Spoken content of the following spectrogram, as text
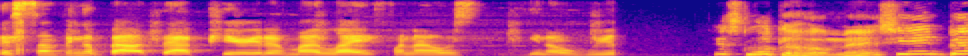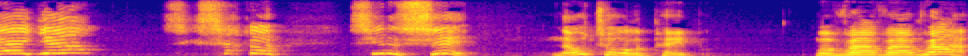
there's something about that period of my life when I was you know really Just look at her, man. She ain't bad, y'all. She, she the shit. No toilet paper. But rah, rah, rah.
